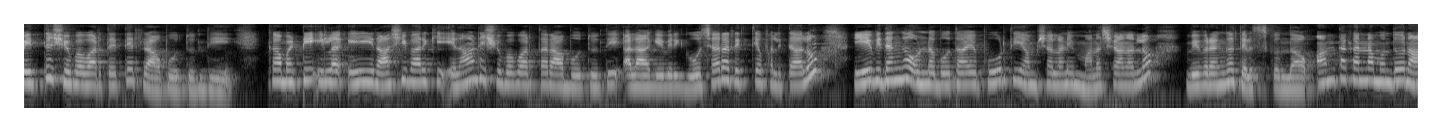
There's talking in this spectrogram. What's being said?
పెద్ద శుభవార్త అయితే రాబోతుంది. కాబట్టి ఇలా ఈ రాశి వారికి ఎలాంటి శుభవార్త రాబోతుంది? అలాగే వీరి గోచార రీత్య ఫలితాలు ఏ విధంగా ఉండబోతాయో పూర్తి అంశాలని మన ఛానల్లో వివరంగా తెలుసుకుందాం. అంతకన్నా ముందు నా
